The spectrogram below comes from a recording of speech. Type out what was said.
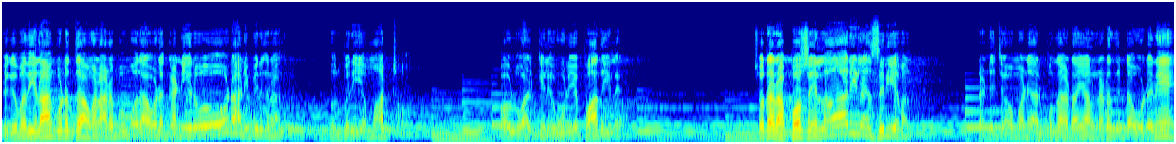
வெகுமதியெல்லாம் கொடுத்து அவங்களை அனுப்பும்போது அவ்வளோ கண்ணீரோடு அனுப்பியிருக்கிறாங்க. ஒரு பெரிய மாற்றம். பவுல் வாழ்க்கையில் ஊழிய பாதையில். சொல்றார் அப்போ எல்லாரையும் சிறியவன். ரெண்டு ஜெவமணி அற்புதம் அடையாளம் நடந்துட்டா உடனே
